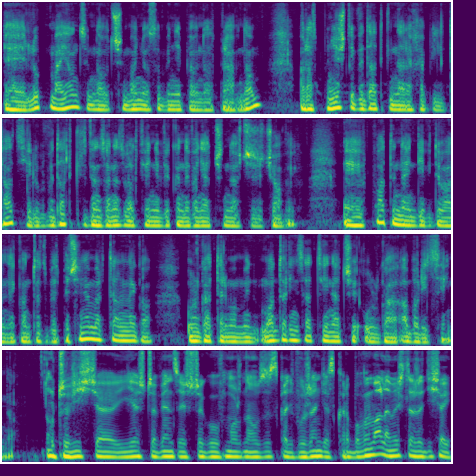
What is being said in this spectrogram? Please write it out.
e, lub mającym na utrzymaniu osobę niepełnosprawną oraz ponieśli wydatki na rehabilitację lub wydatki związane z ułatwianiem wykonywania czynności życiowych. E, wpłaty na indywidualne konto zabezpieczenia emerytalnego, ulga termomodernizacyjna czy ulga abolicyjna. Oczywiście jeszcze więcej szczegółów można uzyskać w Urzędzie Skarbowym, ale myślę, że dzisiaj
